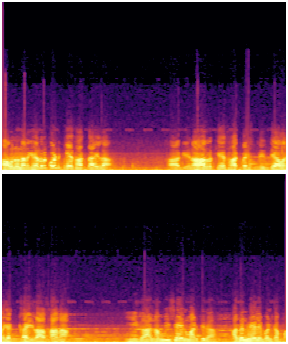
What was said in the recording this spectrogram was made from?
ಅವನು ನನಗೆ ಹೆದರ್ಕೊಂಡು ಕೇಸ್ ಹಾಕ್ತಾ ಇಲ್ಲ. ಹಾಗೇನಾದ್ರೂ ಕೇಸ್ ಹಾಕ್ಬೇಕಿದ್ದೆ ಅವನಿಗೆ ಕೈಲಾಸಾನ. ಈಗ ನಮ್ಮ ವಿಷಯ ಏನ್ ಮಾಡ್ತೀರಾ? ಅದನ್ನ ಹೇಳಿ ಬಂಟಪ್ಪ.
